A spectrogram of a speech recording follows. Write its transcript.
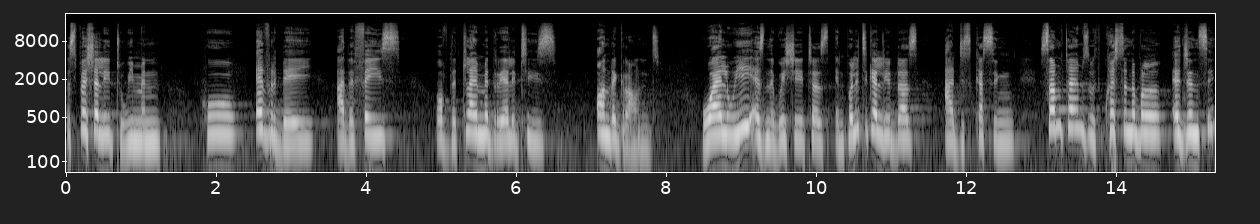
especially to women who every day are the face of the climate realities on the ground, while we as negotiators and political leaders are discussing, sometimes with questionable urgency,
